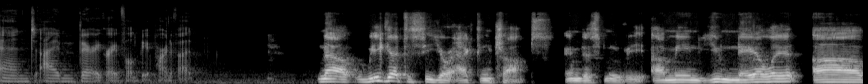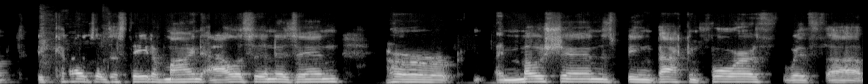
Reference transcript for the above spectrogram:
And I'm very grateful to be a part of it. Now, we get to see your acting chops in this movie. I mean, you nail it uh, because of the state of mind Allison is in her emotions being back and forth with uh,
